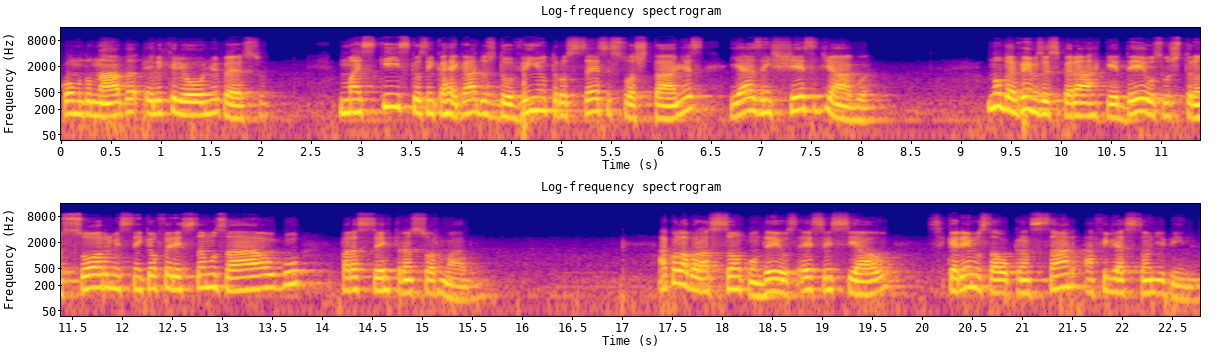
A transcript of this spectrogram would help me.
como do nada ele criou o universo. Mas quis que os encarregados do vinho trouxessem suas talhas e as enchessem de água. Não devemos esperar que Deus nos transforme sem que ofereçamos algo para ser transformado. A colaboração com Deus é essencial se queremos alcançar a filiação divina.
